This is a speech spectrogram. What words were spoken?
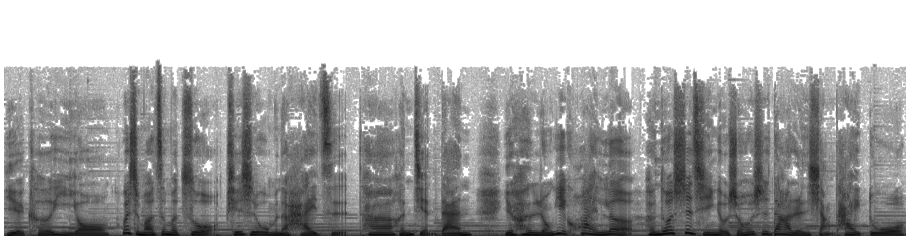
也可以哦。为什么要这么做？其实我们的孩子他很简单，也很容易快乐。很多事情有时候是大人想太多，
